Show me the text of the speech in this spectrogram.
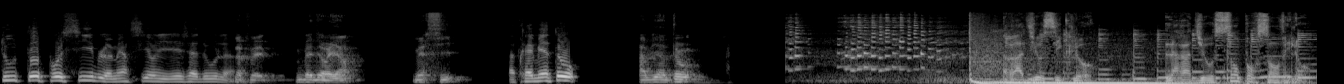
tout est possible. Merci Olivier Jadoul. Tout à fait. Ben, de rien. Merci. À très bientôt. À bientôt. Radio Cyclo, la radio 100% vélo.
